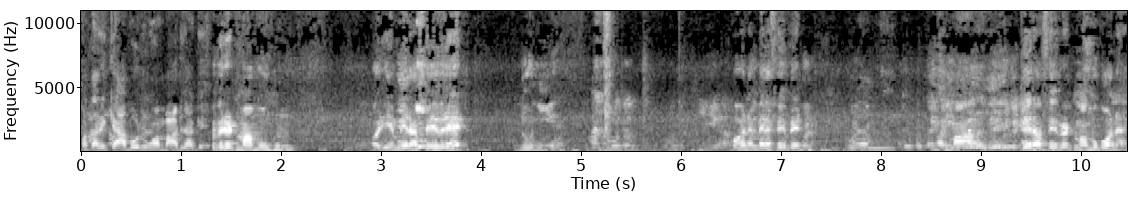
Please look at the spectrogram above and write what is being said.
पता नहीं क्या बोलूँगा बाहर जाके। फेवरेट मामू हूँ और ये मेरा फेवरेट नूनी है। कौन है मेरा फेवरेट और तेरा फेवरेट मामू कौन है?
